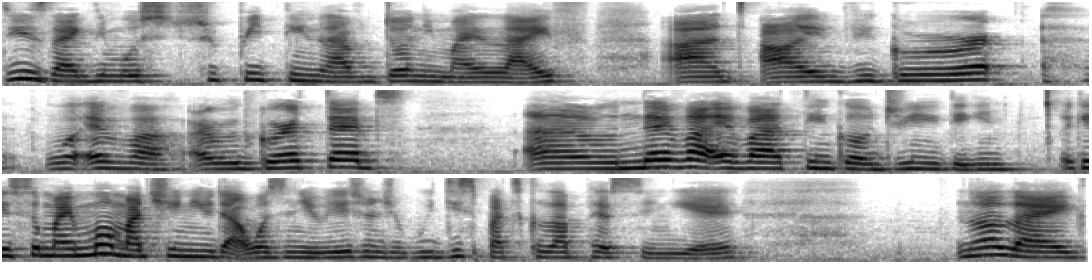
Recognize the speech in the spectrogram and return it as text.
this is like the most stupid thing I've done in my life and I regret whatever I regretted. I will never ever think of doing it again. Okay, so my mom actually knew that I was in a relationship with this particular person, yeah. Not like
